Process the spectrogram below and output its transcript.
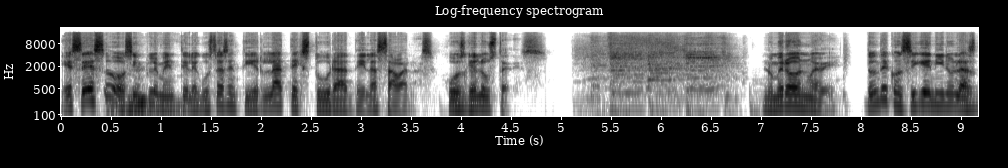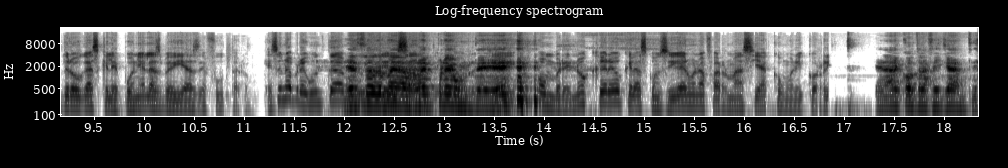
¿Es eso o simplemente le gusta sentir la textura de las sábanas? Júzguenlo ustedes. Número 9. ¿Dónde consigue Nino las drogas que le pone a las bebidas de Futaro? Es una pregunta muy Eso me interesante repregunté, porque, ¿eh? Hombre, no creo que las consiga en una farmacia común y corriente. El narcotraficante.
